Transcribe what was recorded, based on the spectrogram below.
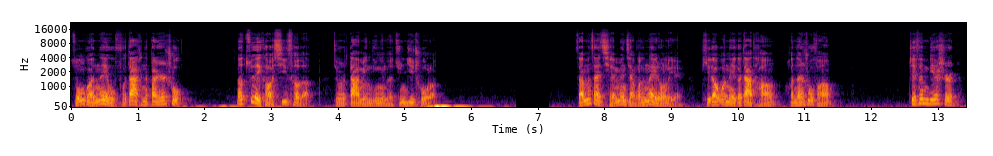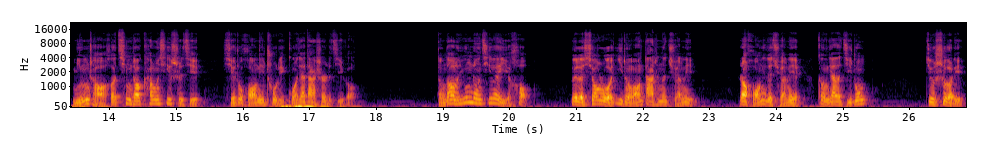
总管内务府大臣的办事处。那最靠西侧的，就是大名鼎鼎的军机处了。咱们在前面讲过的内容里提到过内阁大堂和南书房。这分别是明朝和清朝康熙时期协助皇帝处理国家大事的机构。等到了雍正继位以后，为了削弱议政王大臣的权力，让皇帝的权力更加的集中，就设立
